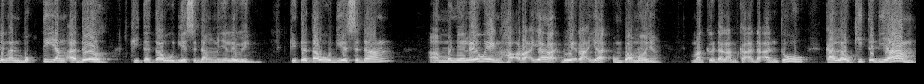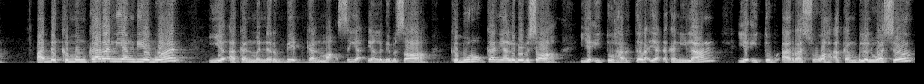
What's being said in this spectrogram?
dengan bukti yang ada, kita tahu dia sedang menyeleweng. Kita tahu dia sedang ha, menyeleweng hak rakyat, duit rakyat umpamanya. Maka dalam keadaan tu, kalau kita diam pada kemungkaran yang dia buat, ia akan menerbitkan maksiat yang lebih besar, keburukan yang lebih besar, iaitu harta rakyat akan hilang, iaitu ah, rasuah akan berleluasa,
